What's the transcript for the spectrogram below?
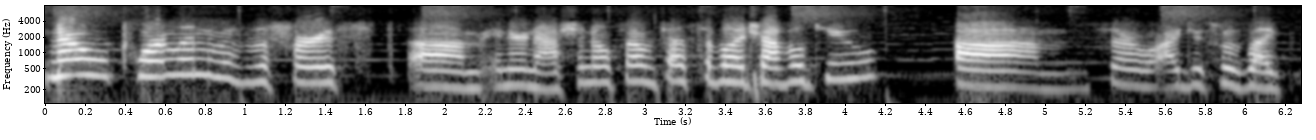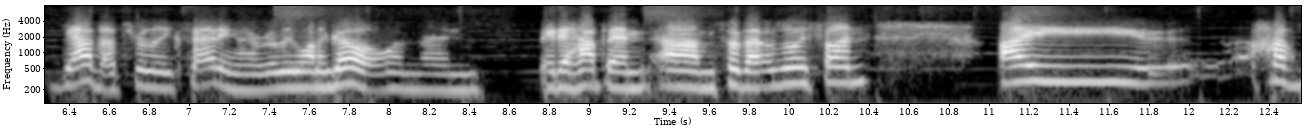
no, Portland was the first um, international film festival I traveled to. Um, so I just was like, yeah, that's really exciting. I really want to go, and then made it happen. Um, so that was really fun. I have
